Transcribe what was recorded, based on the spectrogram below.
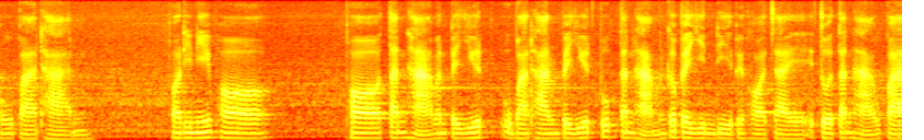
ของอุปาทาน พอทีนี้พอพอตัณหามันไปยึดอุปาทานมันไปยึดปุ๊บตัณหามันก็ไปยินดีไปพอใจตัวตัณหาอุปา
